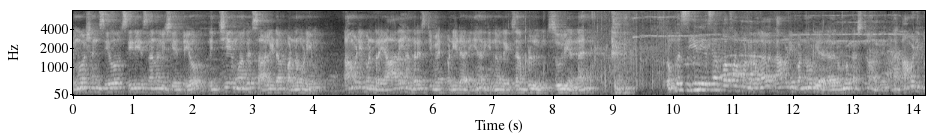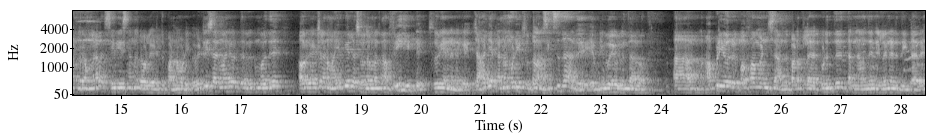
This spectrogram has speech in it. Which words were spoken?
எமோஷன்ஸையோ சீரியஸான விஷயத்தையோ நிச்சயமாக சாலிடா பண்ண முடியும். காமெடி பண்ற யாரையும் அண்டர் எஸ்டிமேட் பண்ணிடாதீங்க. அதுக்கு இன்னொரு எக்ஸாம்பிள் சூரியன் ரொம்ப சீரியஸா பர்ஃபார்ம் பண்றவங்களால காமெடி பண்ண முடியாது. அது ரொம்ப கஷ்டம் அது. ஆனா காமெடி பண்றவங்களால சீரியஸான ரோல் எடுத்து பண்ண முடியும். வெற்றி சார் மாதிரி ஒருத்தர் இருக்கும்போது அவருக்கு ஆக்சுவலா நம்ம ஐபிஎல்ல சொல்ற மாதிரி தான். ஃப்ரீ ஹிட் சூரியன் எனக்கு ஜாலியா கண்ண மூடி சுத்தலாம். சிக்ஸ் தான் அது. எப்படி போய் விழுந்தாலும். அப்படி ஒரு பர்ஃபார்மன்ஸ் அந்த படத்துல கொடுத்து தன்னை வந்து நிலைநிறுத்திக்கிட்டாரு.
